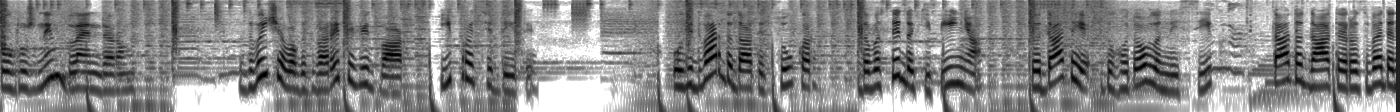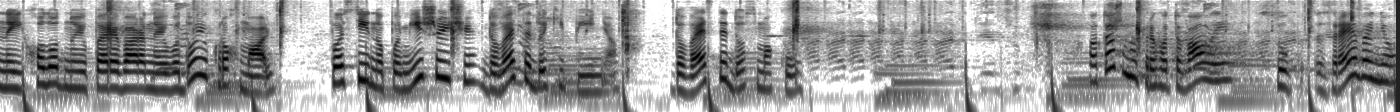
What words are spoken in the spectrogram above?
погружним блендером. З зварити відвар і процідити. У відвар додати цукор, довести до кипіння, додати підготовлений сік та додати розведений холодною перевареною водою крохмаль, постійно помішуючи, довести до кипіння, довести до смаку. Отож ми приготували суп з ревеню,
